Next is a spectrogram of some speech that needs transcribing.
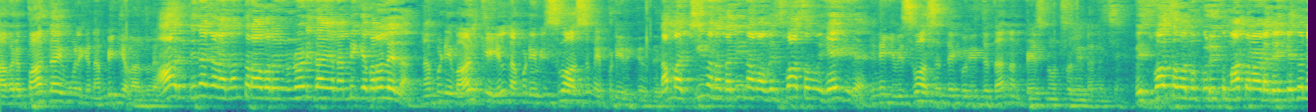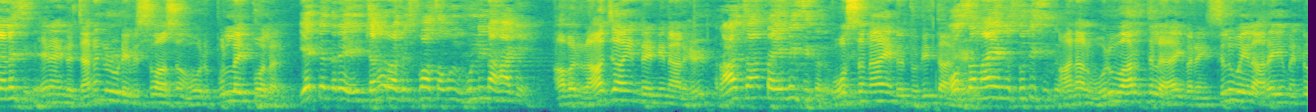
அவரை பார்த்தா இவங்களுக்கு நம்பிக்கை வரல ಆರು ದಿನಗಳ ನಂತರ ಅವರನ್ನು ನೋಡಿದಾಗ ನಂಬಿಕೆ ಬರಲಿಲ್ಲ நம்முடைய வாழ்க்கையில் நம்முடைய விசுவாசம் எப்படி இருக்குது ನಮ್ಮ ಜೀವನದಲ್ಲಿ ನಮ್ಮ ವಿಶ್ವಾಸವು ಹೇಗಿದೆ இன்னைக்கு விசுவாசத்தை குறித்து தான் நான் பேசணும்னு சொல்லி நினைச்சேன் ವಿಶ್ವಾಸವನ್ನು ಕುರಿತು ಮಾತನಾಡಬೇಕೆಂದು ನೆನೆಸಿದೆ ஏன்னா இந்த ஜனங்களுடைய விசுவாசம் ஒரு புல்லை போல ಏಕೆಂದರೆ ಜನರ ವಿಶ್ವಾಸವು ಹುಲ್ಲಿನ ಹಾಗೆ அவர் ராஜா என்று எண்ணினார்கள் ರಾಜ ಅಂತ ಎನ್ನಿಸಿದರು ஓசனா என்று துதித்தார்கள் ಹೊಸನ ಎಂದು ಸ್ತುತಿಸಿದರು ஆனால் ஒரு வாரத்துல இவரை சிலுவையில் அறையும் என்று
